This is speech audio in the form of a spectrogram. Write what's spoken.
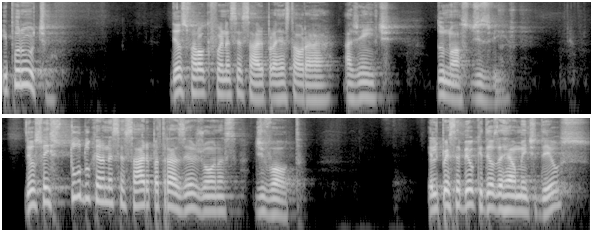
E por último, Deus fará o que for necessário para restaurar a gente do nosso desvio. Deus fez tudo o que era necessário para trazer Jonas de volta. Ele percebeu que Deus é realmente Deus.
